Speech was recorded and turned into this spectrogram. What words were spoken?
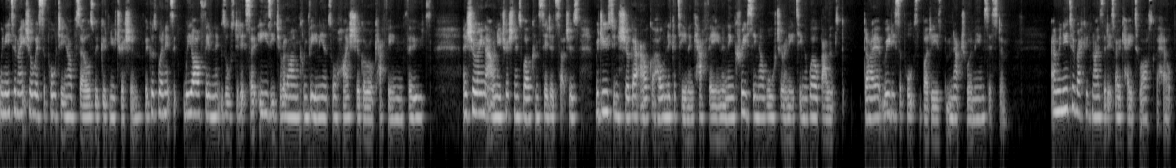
We need to make sure we're supporting ourselves with good nutrition because when it's we are feeling exhausted, it's so easy to rely on convenience or high sugar or caffeine foods. Ensuring that our nutrition is well considered, such as reducing sugar, alcohol, nicotine, and caffeine, and increasing our water and eating a well balanced diet, really supports the body's natural immune system. And we need to recognise that it's okay to ask for help.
